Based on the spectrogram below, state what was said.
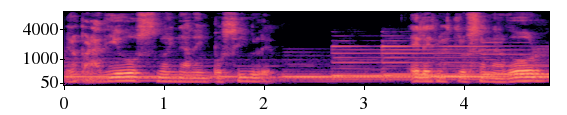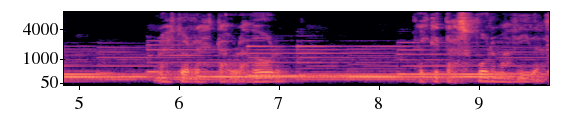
Pero para Dios no hay nada imposible. Él es nuestro sanador, nuestro restaurador, el que transforma vidas.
